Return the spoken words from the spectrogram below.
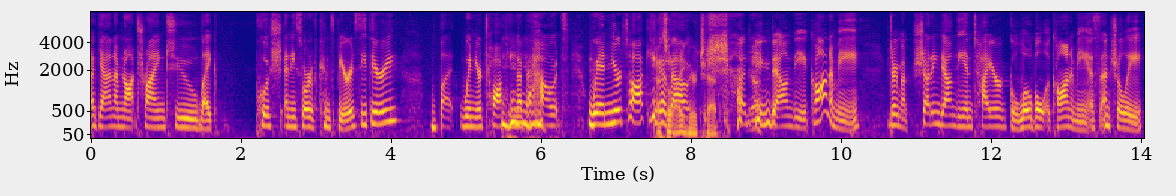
again, I'm not trying to like push any sort of conspiracy theory. But when you're talking about when you're talking That's about hear, Chad. shutting down the economy, you're talking about shutting down the entire global economy, essentially.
